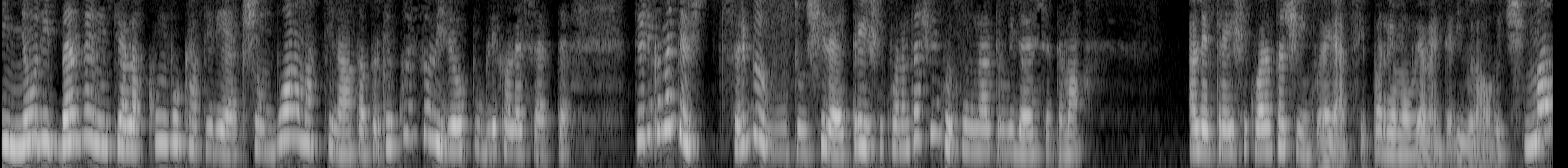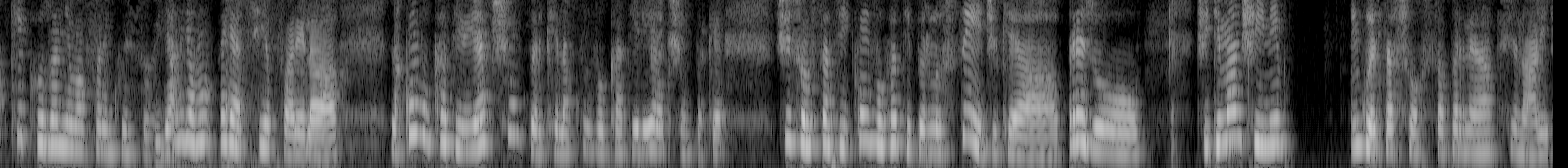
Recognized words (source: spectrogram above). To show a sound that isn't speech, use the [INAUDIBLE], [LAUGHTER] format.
Signori, benvenuti alla Convocati Reaction. Buona mattinata perché questo video pubblico alle 7. Teoricamente sarebbe dovuto uscire alle 13.45 con un altro video alle 7, ma alle 13.45 ragazzi parliamo ovviamente di Vlaovic. Ma che cosa andiamo a fare in questo video? Andiamo ragazzi a fare la, la Convocati Reaction perché la Convocati Reaction perché ci sono stati convocati per lo stage che ha preso Citi Mancini in questa sosta per le nazionali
